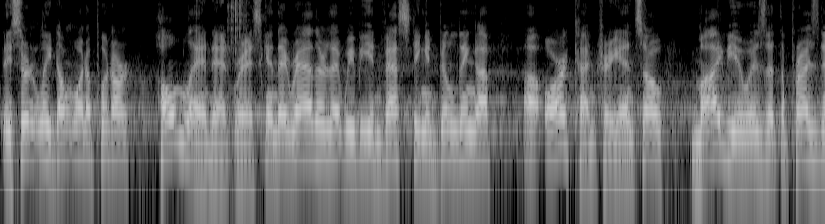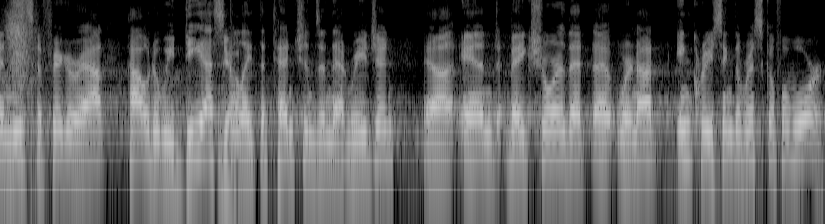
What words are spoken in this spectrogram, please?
They certainly don't want to put our homeland at risk. And they rather that we be investing in building up uh, our country. And so my view is that the president needs to figure out how do we de-escalate yeah. the tensions in that region uh, and make sure that uh, we're not increasing the risk of a war.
